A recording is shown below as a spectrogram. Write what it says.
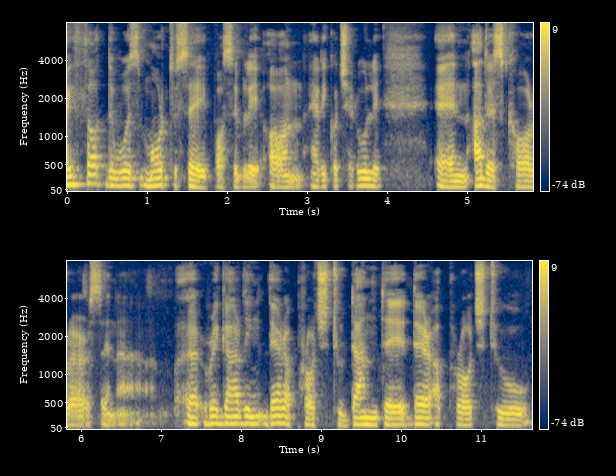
I thought there was more to say possibly on Enrico Cerulli and other scholars and uh, regarding their approach to Dante, their approach to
